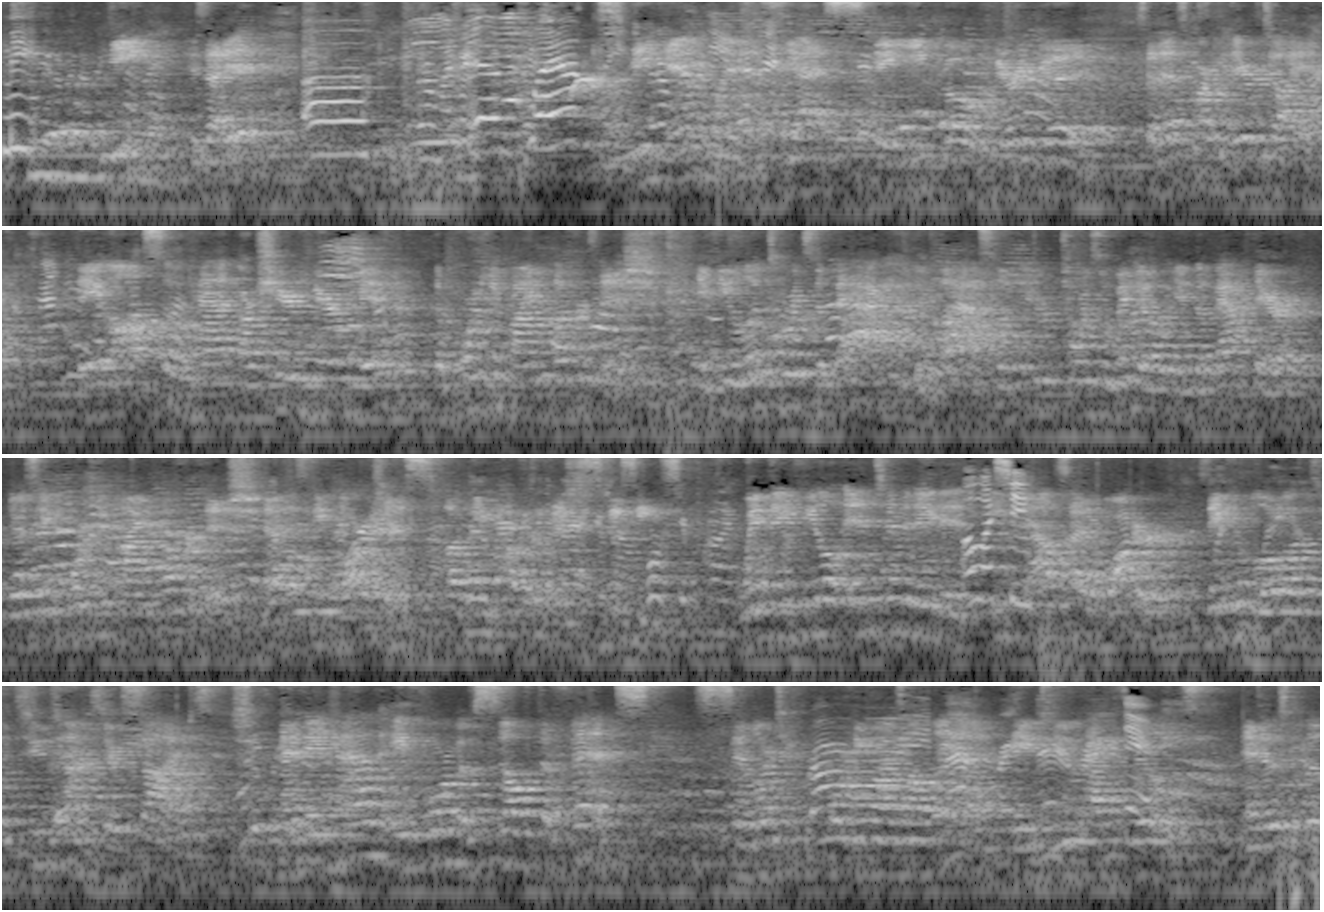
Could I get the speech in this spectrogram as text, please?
Me, Meat? Is that it? uh, implants. Meat and plants. Yes, they eat both. Very good. So that's part of their diet. They also had are shared here with the porcupine pufferfish. If you look towards the back, the glass, look through, towards the window in the back there, there's a porcupine pufferfish. That is the largest of the pufferfish species. When they feel intimidated Oh, I see. outside of water, they can blow up to two times their size. And they have a form of self-defense similar to porcupines on land. They do have There. quills. And those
